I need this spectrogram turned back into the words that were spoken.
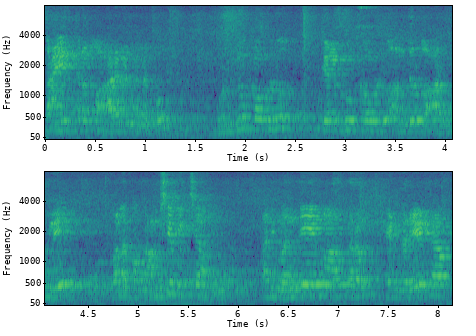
సాయంత్రం ఆరు గంటలకు ఉర్దూ కవులు తెలుగు కవులు అందరూ అర్హులే. వాళ్ళకు ఒక అంశం ఇచ్చాము. అది Vande Mataram at the rate of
